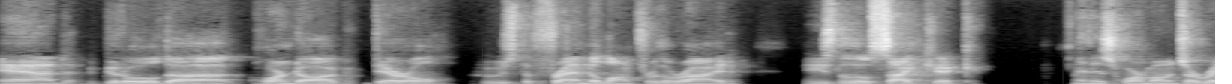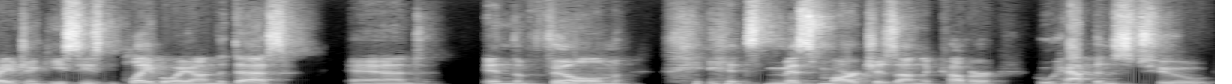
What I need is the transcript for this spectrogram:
and good old uh, horn dog Daryl, who's the friend along for the ride, he's the little sidekick and his hormones are raging. He sees the playboy on the desk and in the film it's miss march is on the cover who happens to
